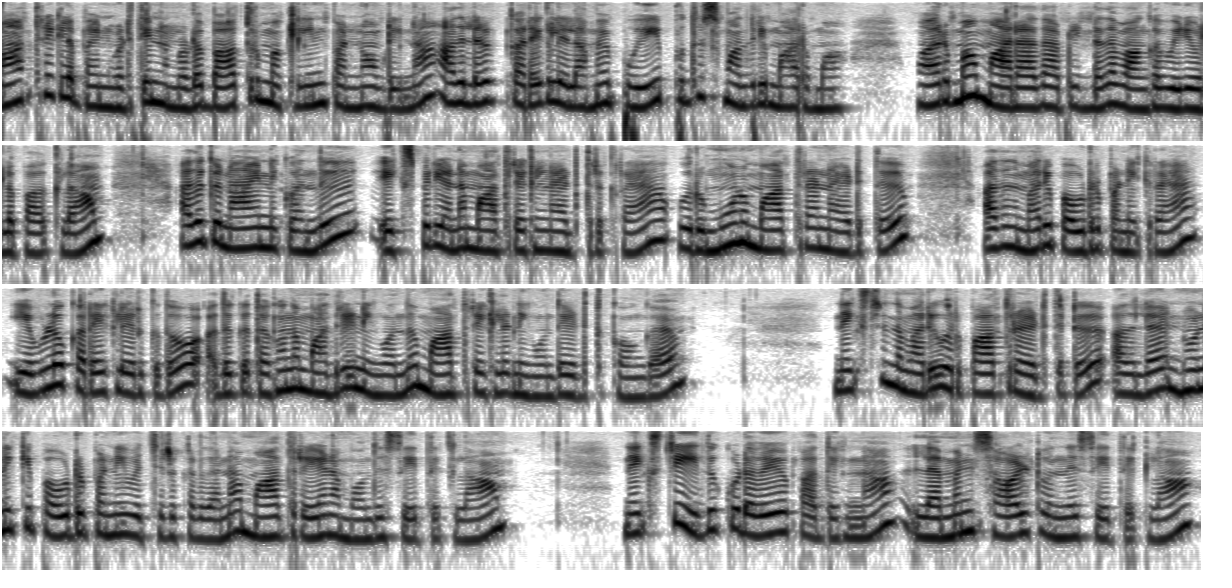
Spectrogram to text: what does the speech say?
மாத்திரைகளை பயன்படுத்தி நம்மளோட பாத்ரூமை க்ளீன் பண்ணோம் அப்படின்னா அதில் இருக்க கரைகள் எல்லாமே போய் புதுசு மாதிரி மாறுமா? மாறுமா மாறாதா அப்படின்றத வாங்க வீடியோவில் பார்க்கலாம். அதுக்கு நான் இன்றைக்கி வந்து எக்ஸ்பெரியான மாத்திரைகள் நான் எடுத்துருக்கிறேன். ஒரு மூணு மாத்திரை நான் எடுத்து அதை இந்த மாதிரி பவுடர் பண்ணிக்கிறேன். எவ்வளோ கரைகள் இருக்குதோ அதுக்கு தகுந்த மாதிரி நீங்கள் வந்து மாத்திரைகளை நீங்கள் வந்து எடுத்துக்கோங்க. நெக்ஸ்ட் இந்த மாதிரி ஒரு பாத்திரம் எடுத்துகிட்டு அதில் நுணுக்கி பவுடர் பண்ணி வச்சுருக்கிறதான மாத்திரையை நம்ம வந்து சேர்த்துக்கலாம். நெக்ஸ்ட்டு இது கூடவே பார்த்திங்கன்னா லெமன் சால்ட் வந்து சேர்த்துக்கலாம்.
